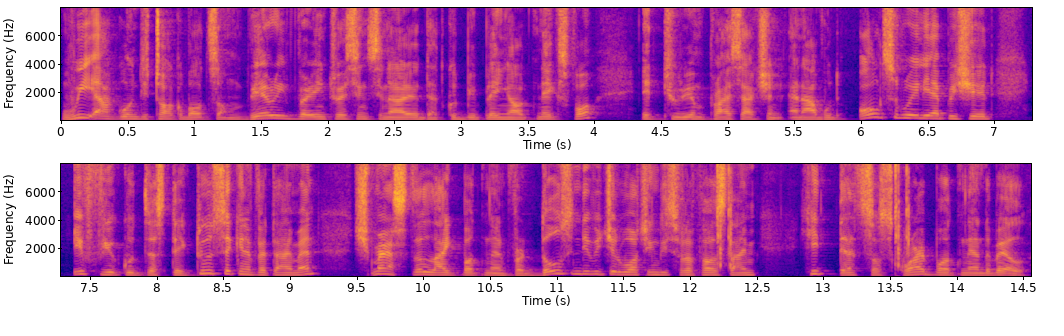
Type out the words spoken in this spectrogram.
we are going to talk about some very, very interesting scenario that could be playing out next for Ethereum price action. And I would also really appreciate if you could just take two seconds of your time and smash the like button. And for those individual watching this for the first time, hit that subscribe button and the bell.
